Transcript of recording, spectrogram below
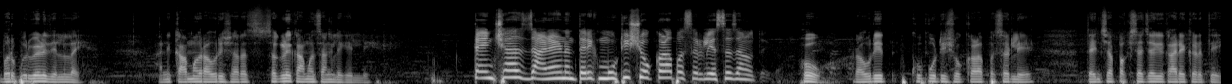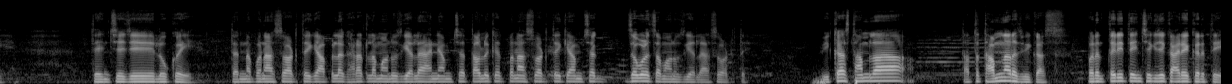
भरपूर वेळ दिलेला आहे. आणि कामं राहुरी शहरात सगळे कामं चांगले केलेले त्यांच्या जाण्यानंतर एक मोठी शोककळा पसरली असं जाणवतंय. हो राहुरीत खूप मोठी शोककळा पसरली आहे. त्यांच्या पक्षाचे जे कार्यकर्ते त्यांचे जे लोक आहे त्यांना पण असं वाटतं की आपला घरातला माणूस गेला आणि आमच्या तालुक्यात पण असं वाटतं की आमच्या जवळचा माणूस गेला असं वाटतं विकास थांबला आता थांबणारच विकास. पण तरी त्यांचे जे कार्यकर्ते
